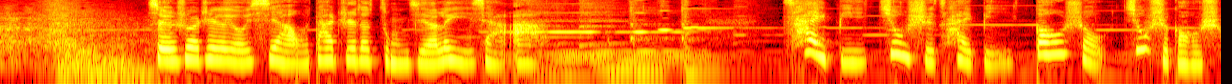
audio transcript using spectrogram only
所以说这个游戏啊，我大致的总结了一下啊。菜逼就是菜逼，高手就是高手。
